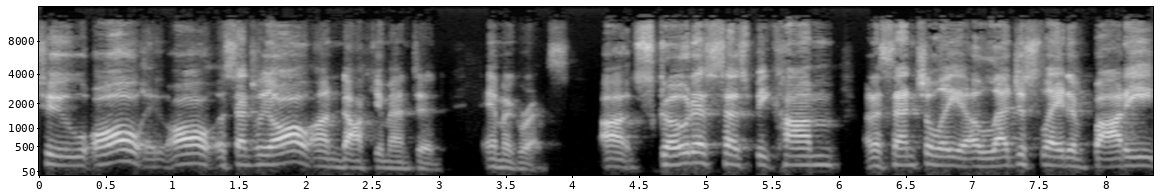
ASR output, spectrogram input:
to all all essentially all undocumented immigrants. Uh, SCOTUS has become an essentially a legislative body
